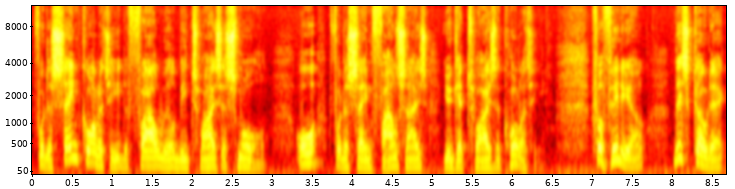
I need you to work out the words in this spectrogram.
for the same quality the file will be twice as small, or for the same file size you get twice the quality. For video, this codec,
